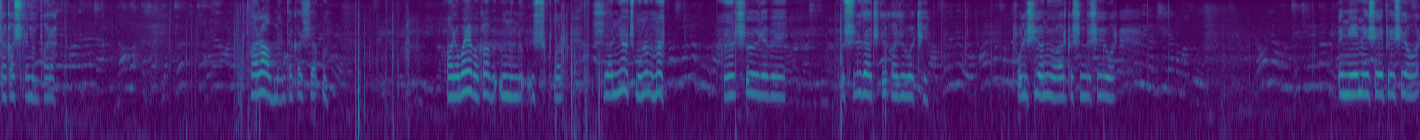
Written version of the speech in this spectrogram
Takas istemem para. Para abi ben takas yapmam. Arabaya bak abi önünde ışıklar. An niye açmıyorsun oğlum ha? Ha şöyle be. Işığı da açtık hadi bakayım. Polis yanıyor arkasında şey var. NMSP'si de var.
